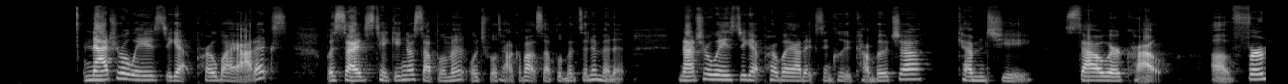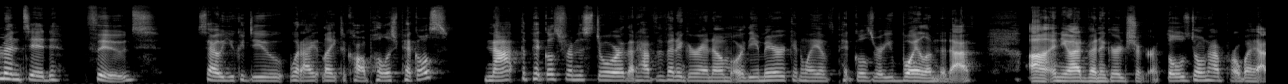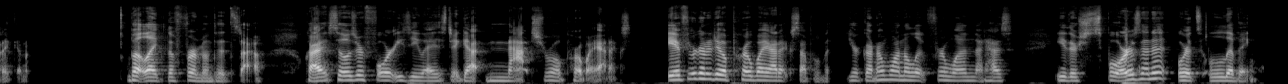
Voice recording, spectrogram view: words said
Natural ways to get probiotics, besides taking a supplement, which we'll talk about supplements in a minute. Natural ways to get probiotics include kombucha, kimchi, sauerkraut, uh, fermented foods. So you could do what I like to call Polish pickles, not the pickles from the store that have the vinegar in them or the American way of pickles where you boil them to death uh, and you add vinegar and sugar. Those don't have probiotic in them, but like the fermented style. Okay. So those are four easy ways to get natural probiotics. If you're going to do a probiotic supplement, you're going to want to look for one that has either spores in it or it's living.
